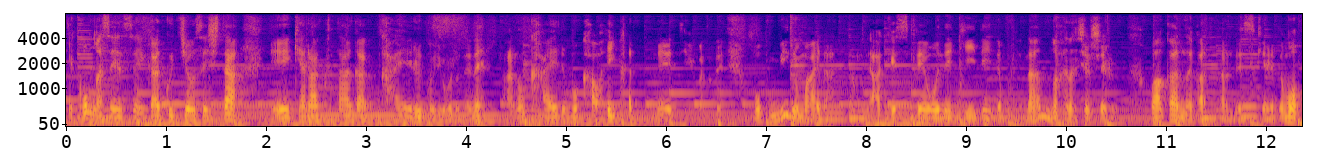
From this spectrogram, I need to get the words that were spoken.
で、コンガ先生が口寄せした、えー、キャラクターがカエルということでね、あのカエルも可愛かったねっていうことで、僕見る前だったので、アケスペをね、聞いていてもね、何の話をしてるわかんなかったんですけれども、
